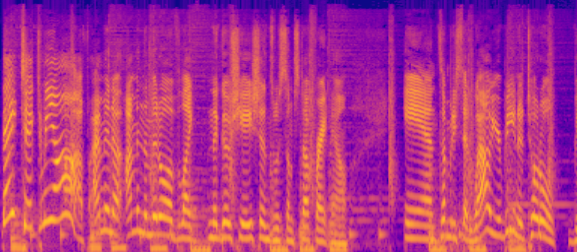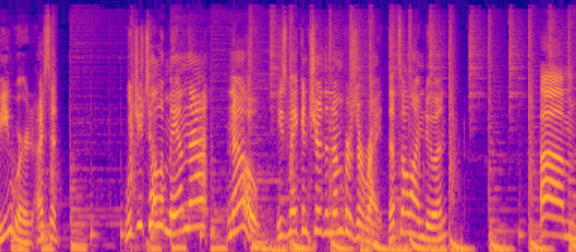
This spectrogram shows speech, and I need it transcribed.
they ticked me off. I'm in a I'm in the middle of like negotiations with some stuff right now, and somebody said, "Wow, you're being a total B word." I said, would you tell a man that? No. He's making sure the numbers are right. That's all I'm doing. Um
